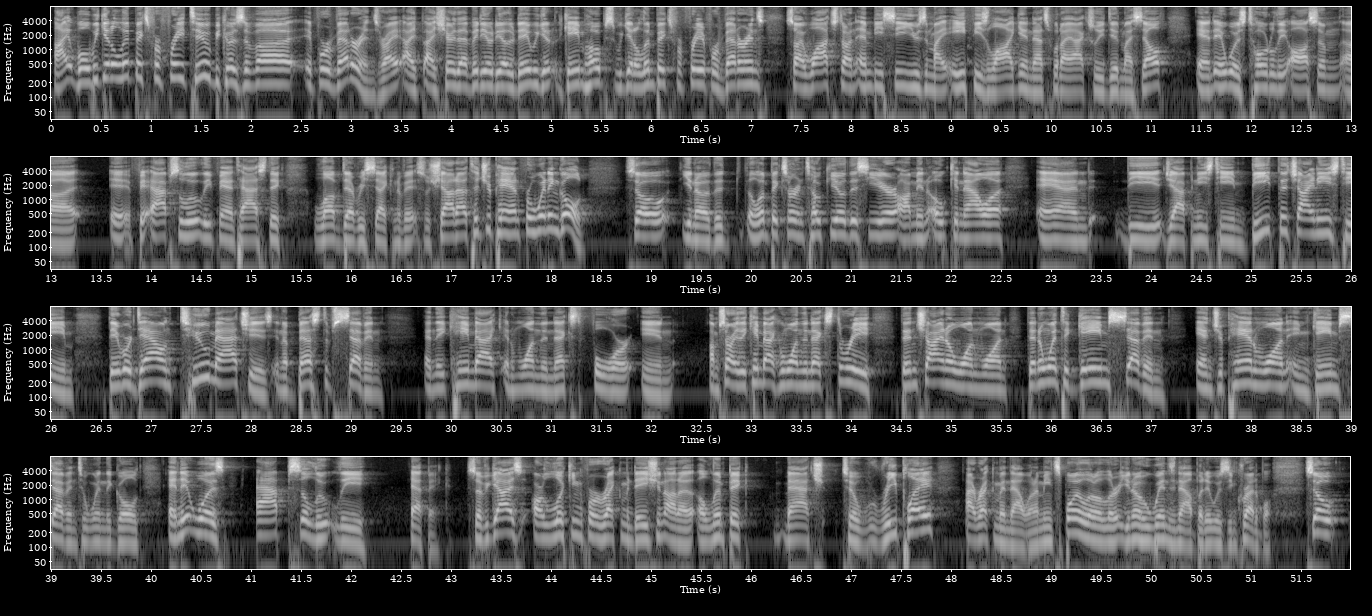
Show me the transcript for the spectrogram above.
I well, we get Olympics for free too because of uh, if we're veterans, right? I, I shared that video the other day. We get Game Hopes. We get Olympics for free if we're veterans. So I watched on NBC using my AAFES login. That's what I actually did myself, and it was totally awesome. Uh, it, absolutely fantastic. Loved every second of it. So shout out to Japan for winning gold. So you know the Olympics are in Tokyo this year. I'm in Okinawa, and the Japanese team beat the Chinese team. They were down two matches in a best of seven and they came back and won the next four in. I'm sorry, they came back and won the next three. Then China won one. Then it went to game seven, and Japan won in game seven to win the gold. And it was absolutely epic. So if you guys are looking for a recommendation on an Olympic match to replay, I recommend that one. I mean, spoiler alert, you know who wins now, but it was incredible. So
